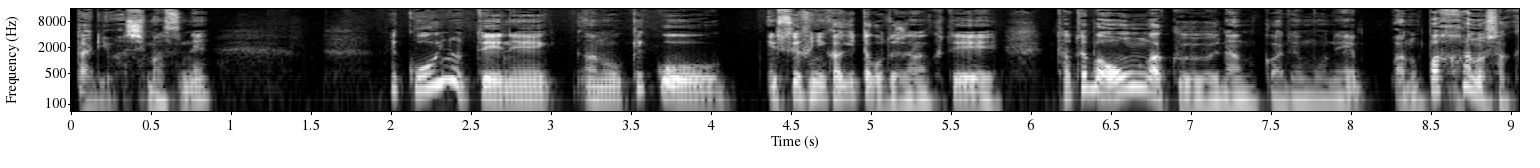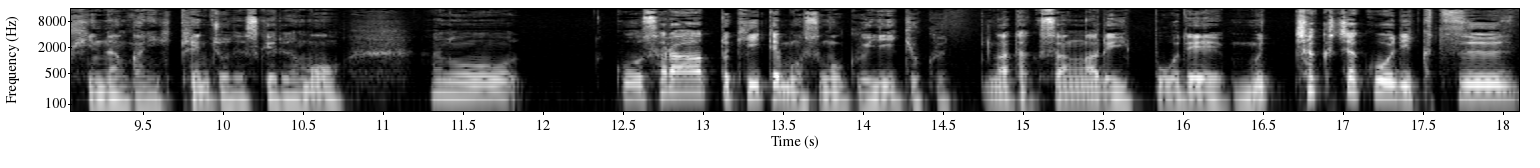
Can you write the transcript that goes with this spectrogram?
たりはしますね。でこういうのってね、あの、結構、SF に限ったことじゃなくて、例えば音楽なんかでもね、あの、バッハの作品なんかに顕著ですけれども、あの、こう、さらっと聴いてもすごくいい曲がたくさんある一方で、むっちゃくちゃこう理屈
